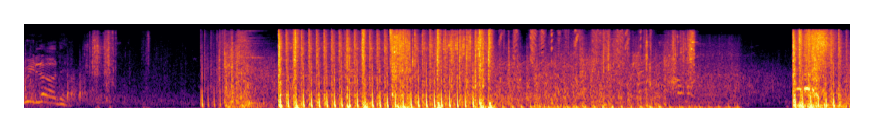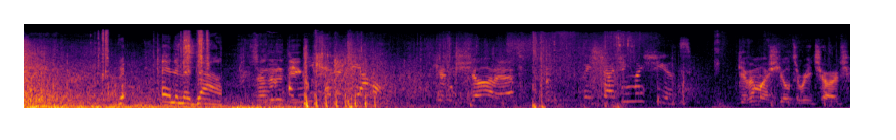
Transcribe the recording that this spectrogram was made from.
Reloaded. Re- Enemy down. Send it a I decoy. need energy ammo. Getting shot at. Recharging my shields. Give him my shield to recharge.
